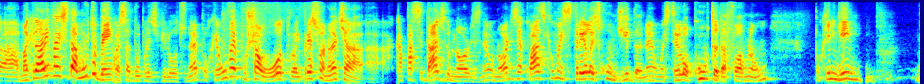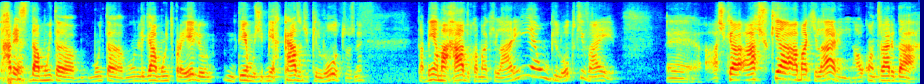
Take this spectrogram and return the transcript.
a, McLaren vai se dar muito bem com essa dupla de pilotos, né? Porque um vai puxar o outro. É impressionante a, a, capacidade do Norris, né? O Norris é quase que uma estrela escondida, né? Uma estrela oculta da Fórmula 1, porque ninguém parece dar muita, muita, ligar muito para ele em termos de mercado de pilotos, né? Tá bem amarrado com a McLaren e é um piloto que vai. É, acho, que a, acho que a McLaren, ao contrário da,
